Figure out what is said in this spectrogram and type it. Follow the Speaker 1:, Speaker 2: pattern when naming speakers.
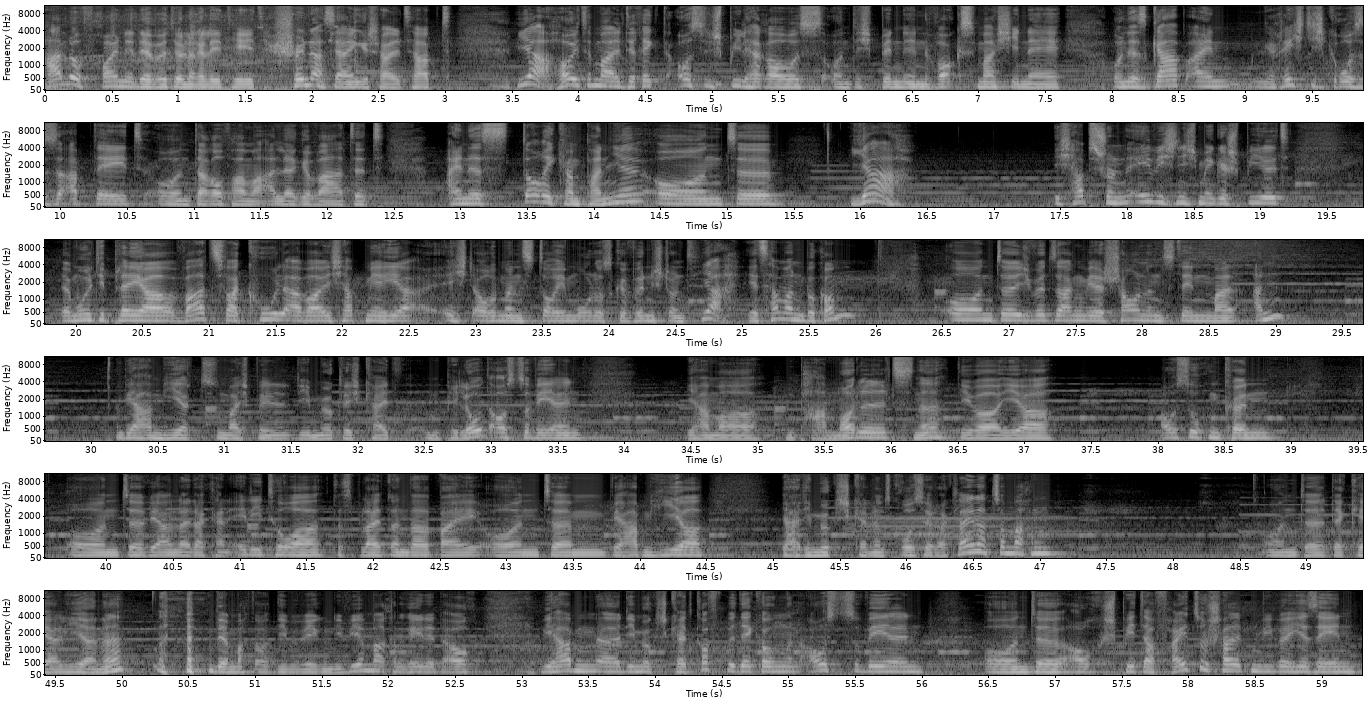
Speaker 1: Hallo Freunde der virtuellen Realität, schön, dass ihr eingeschaltet habt. Ja, heute mal direkt aus dem Spiel heraus und ich bin in Vox Machinae und es gab ein richtig großes Update und darauf haben wir alle gewartet. Eine Story-Kampagne und äh, ja, ich habe es schon ewig nicht mehr gespielt. Der Multiplayer war zwar cool, aber ich habe mir hier echt auch immer einen Story-Modus gewünscht und ja, jetzt haben wir ihn bekommen. Und äh, ich würde sagen, wir schauen uns den mal an. Wir haben hier zum Beispiel die Möglichkeit, einen Pilot auszuwählen. Hier haben wir ein paar Models, ne, die wir hier aussuchen können. Und äh, wir haben leider keinen Editor, das bleibt dann dabei. Und ähm, wir haben hier ja, die Möglichkeit, uns größer oder kleiner zu machen. Und äh, der Kerl hier, ne? der macht auch die Bewegung, die wir machen, redet auch. Wir haben äh, die Möglichkeit, Kopfbedeckungen auszuwählen und äh, auch später freizuschalten, wie wir hier sehen.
